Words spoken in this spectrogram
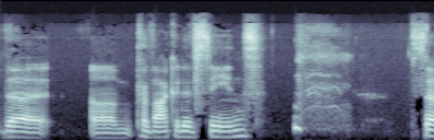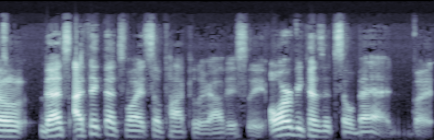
the um provocative scenes. so that's I think that's why it's so popular, obviously, or because it's so bad. But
